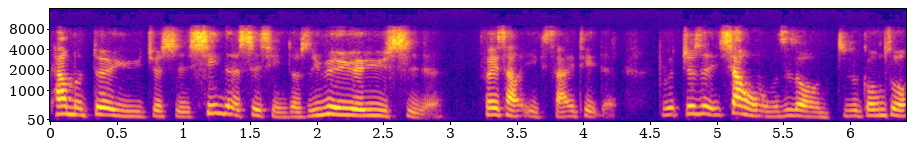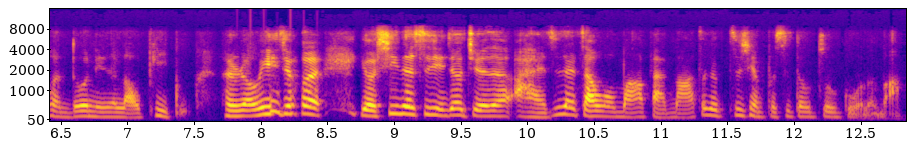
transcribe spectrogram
他们对于就是新的事情都是跃跃欲试的。非常 excited 的，不就是像我们这种就是工作很多年的老屁股，很容易就会有新的事情就觉得，哎，是在找我麻烦吗？这个之前不是都做过了吗？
